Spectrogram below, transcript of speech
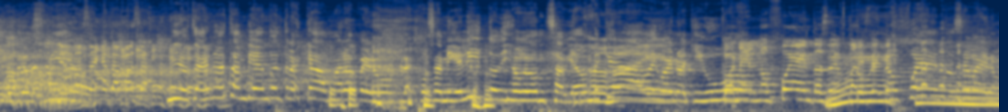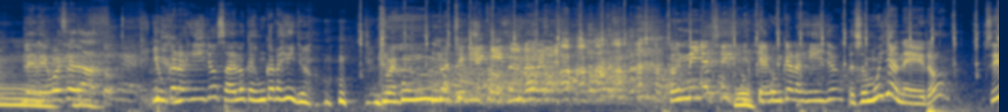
Dios mío. Yo no sé qué está pasando. Mira, ustedes no están viendo el tras cámara, pero la esposa de Miguelito dijo que dónde- sabía dónde Ajá, quedaba y bueno, aquí hubo. Con él no fue, entonces Mm. parece Con él que no fue, entonces bueno, le dejo ese dato. Y un carajillo, ¿sabes lo que es un carajillo? No es un no es chiquito. Un niño chiquito. ¿Qué es un carajillo? Eso es muy llanero. Sí,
